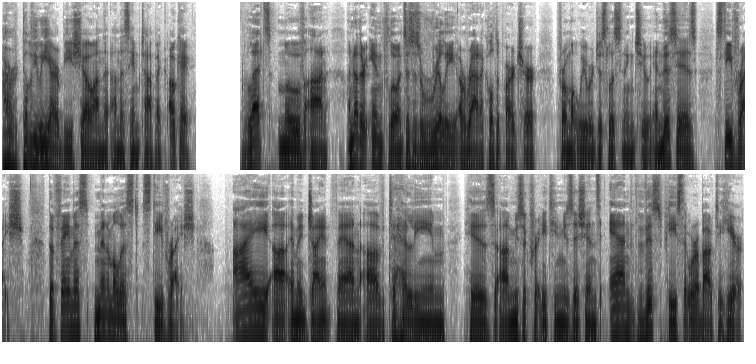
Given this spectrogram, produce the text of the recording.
our WERB show on the, on the same topic. Okay. Let's move on. Another influence. This is really a radical departure from what we were just listening to. And this is Steve Reich, the famous minimalist Steve Reich. I uh, am a giant fan of Tehillim, his uh, music for 18 musicians, and this piece that we're about to hear.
